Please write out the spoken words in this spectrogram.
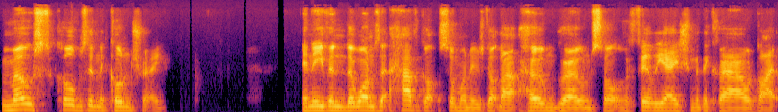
most clubs in the country, and even the ones that have got someone who's got that homegrown sort of affiliation with the crowd, like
